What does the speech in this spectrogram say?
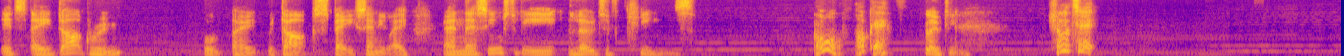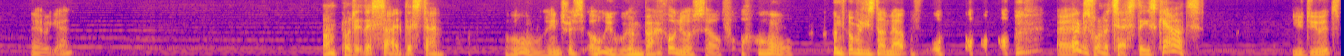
It's a dark room, or a, a dark space anyway, and there seems to be loads of keys Oh, okay. floating. Shall I take? There we go. I'll put it this side this time. Oh, interesting. Oh, you're going back on yourself. Oh, nobody's done that before. I uh, just want to test these cards. you do it.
